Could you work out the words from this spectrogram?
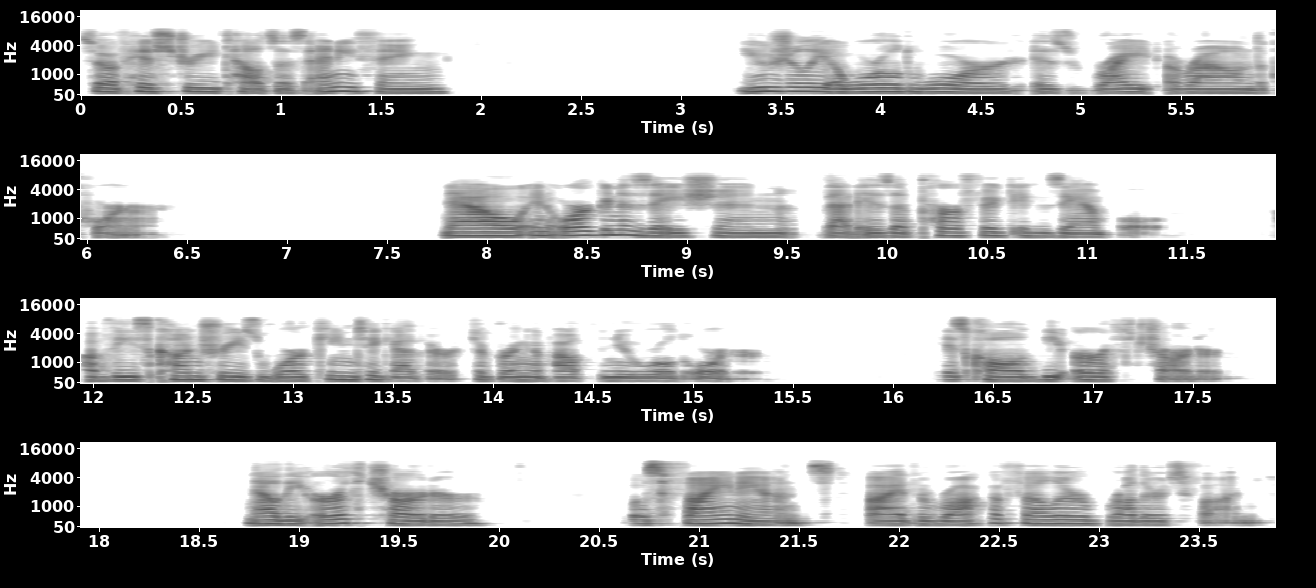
So, if history tells us anything, usually a world war is right around the corner. Now, an organization that is a perfect example of these countries working together to bring about the New World Order is called the Earth Charter. Now, the Earth Charter was financed by the Rockefeller Brothers Fund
